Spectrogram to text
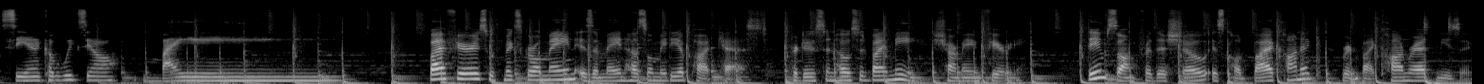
See you in a couple weeks, y'all. Bye. Bifurious with MixedGirlMane is a ManeHustle Media podcast, produced and hosted by me, Sharmane Fury. Theme song for this show is called Biconic, written by Konrad Music.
